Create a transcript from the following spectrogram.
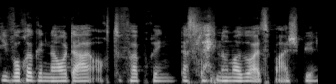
die Woche genau da auch zu verbringen. Das vielleicht nochmal so als Beispiel.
